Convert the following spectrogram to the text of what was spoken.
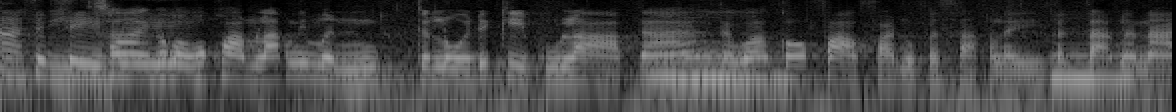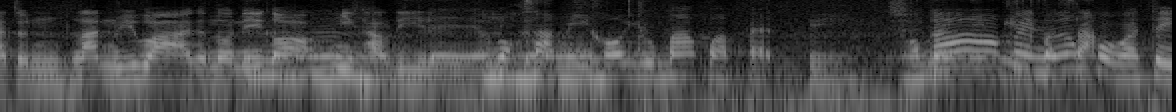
14สิบสี่ใช่เขาบอกว่าความรักนี่เหมือนจะโรยด้วยกลีบกุหลาบนะ แต่ว่าก็ฝ่าฟันอุปสรรคอะไรต่างๆ นานาจนลั่นวิวาห์จนตอนนี้ก็มีข่าวดีแล้วเขาบอกสามีเขาอายุมากกว่า 8 ปีเขาไม่ก็ได้มีเป็นอุปเรื่องสรรค ปกติ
